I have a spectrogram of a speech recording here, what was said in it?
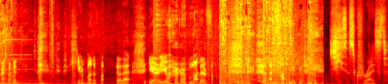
Nice one, dude. You're motherfucker. You know that? You're you're motherfucker. I'm fucking- Jesus Christ.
